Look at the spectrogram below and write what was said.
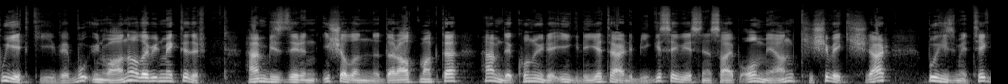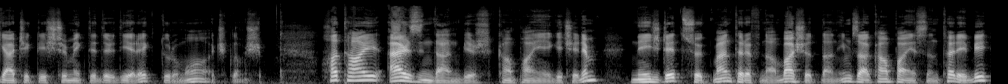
bu yetkiyi ve bu ünvanı alabilmektedir. Hem bizlerin iş alanını daraltmakta hem de konuyla ilgili yeterli bilgi seviyesine sahip olmayan kişi ve kişiler bu hizmeti gerçekleştirmektedir diyerek durumu açıklamış. Hatay Erzin'den bir kampanyaya geçelim. Necdet Sökmen tarafından başlatılan imza kampanyasının talebi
